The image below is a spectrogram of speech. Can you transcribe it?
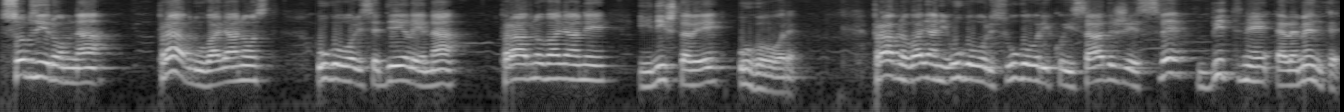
S obzirom na pravnu valjanost, ugovori se dijele na pravno valjane i ništave ugovore. Pravno valjani ugovori su ugovori koji sadrže sve bitne elemente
